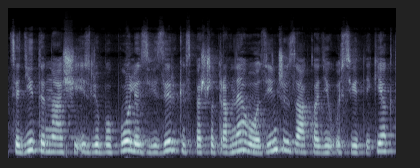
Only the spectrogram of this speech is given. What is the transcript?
Це діти наші із Любополя, з Візирки, з першотравневого, з інших закладів освіти, які активно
